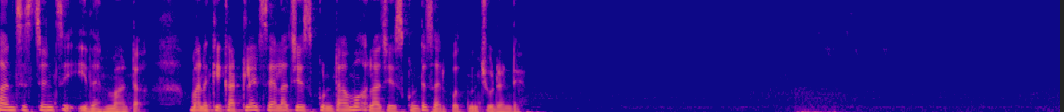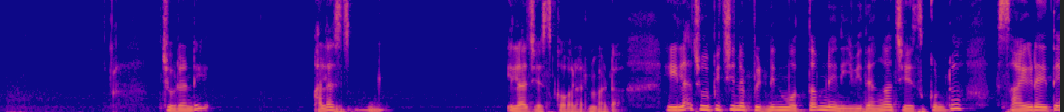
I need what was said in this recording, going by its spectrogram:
కన్సిస్టెన్సీ ఇదనమాట మనకి కట్లెట్స్ ఎలా చేసుకుంటామో అలా చేసుకుంటే సరిపోతుంది చూడండి. చూడండి అలా ఇలా చేసుకోవాలన్నమాట. ఇలా చూపించిన పిండిని మొత్తం నేను ఈ విధంగా చేసుకుంటూ సైడ్ అయితే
